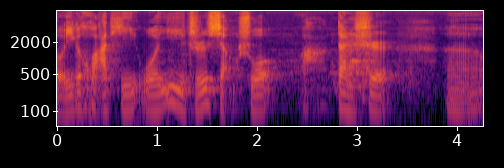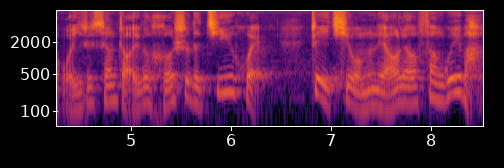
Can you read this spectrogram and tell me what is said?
有一个话题我一直想说啊，但是，呃，我一直想找一个合适的机会。这一期我们聊聊犯规吧。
